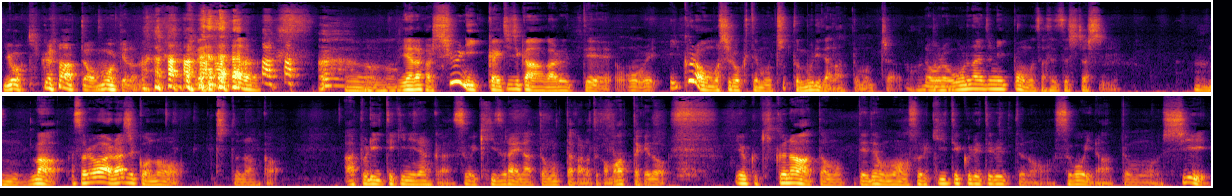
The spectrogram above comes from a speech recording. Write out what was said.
よう聞くなって思うけどね、うん、いやだから週に1回1時間上がるって俺いくら面白くてもちょっと無理だなって思っちゃう。だから俺「オールナイトニッポン」も挫折したし、うん。まあそれはラジコのちょっとなんかアプリ的になんかすごい聞きづらいなって思ったからとかもあったけどよく聞くなと思ってでもまあそれ聞いてくれてるっていうのはすごいなって思うし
